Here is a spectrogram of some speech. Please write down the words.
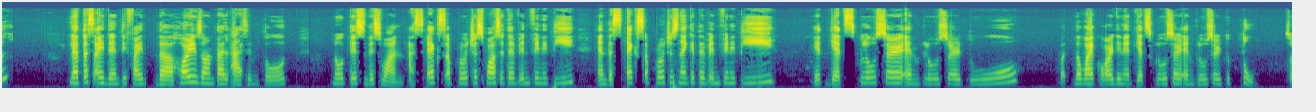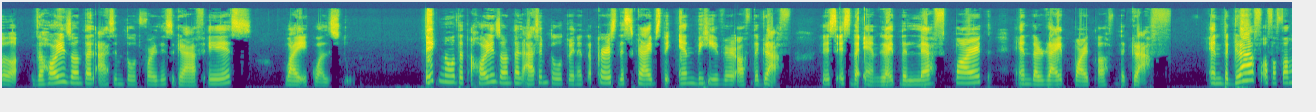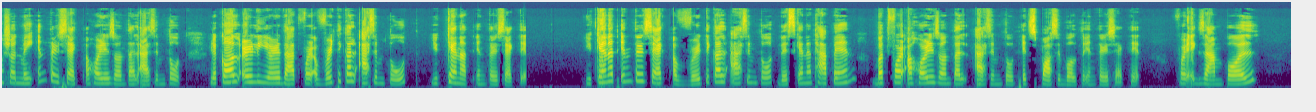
Let us identify the horizontal asymptote Notice this one. As x approaches positive infinity and as x approaches negative infinity, it gets closer and closer to, but the y-coordinate gets closer and closer to 2. So the horizontal asymptote for this graph is y equals 2. Take note that a horizontal asymptote, when it occurs, describes the end behavior of the graph. This is the end, right? The left part and the right part of the graph. And the graph of a function may intersect a horizontal asymptote. Recall earlier that for a vertical asymptote, you cannot intersect it. You cannot intersect a vertical asymptote. This cannot happen. But for a horizontal asymptote, it's possible to intersect it. For example,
